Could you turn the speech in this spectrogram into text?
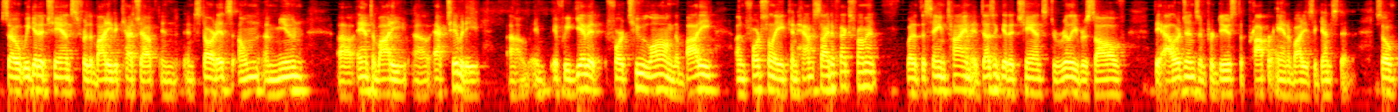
So we get a chance for the body to catch up and, and start its own immune uh, antibody uh, activity. Um, if we give it for too long, the body unfortunately can have side effects from it, but at the same time, it doesn't get a chance to really resolve the allergens and produce the proper antibodies against it. So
